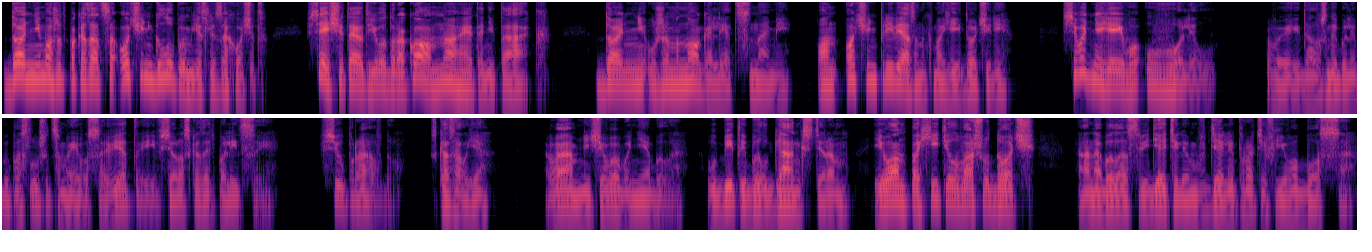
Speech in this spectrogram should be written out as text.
Донни может показаться очень глупым, если захочет. Все считают его дураком, но это не так. Донни уже много лет с нами. Он очень привязан к моей дочери. Сегодня я его уволил». «Вы должны были бы послушаться моего совета и все рассказать полиции. Всю правду» сказал я. «Вам ничего бы не было. Убитый был гангстером, и он похитил вашу дочь. Она была свидетелем в деле против его босса».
